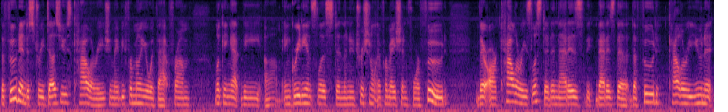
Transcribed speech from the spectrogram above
The food industry does use calories. You may be familiar with that from looking at the um, ingredients list and the nutritional information for food. There are calories listed, and that is the, that is the, the food calorie unit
